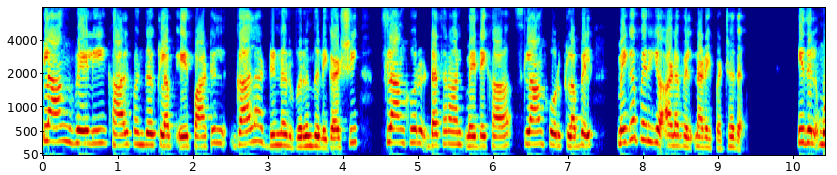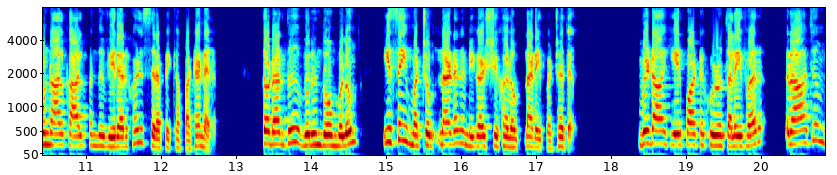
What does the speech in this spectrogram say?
கிளாங் வேலி கால்பந்து கிளப் ஏற்பாட்டில் காலா டின்னர் விருந்து நிகழ்ச்சி ஸ்லாங்கூர் டத்தரான் மெடேகா ஸ்லாங்கூர் கிளப்பில் மிகப்பெரிய அளவில் நடைபெற்றது. இதில் முன்னாள் கால்பந்து வீரர்கள் சிறப்பிக்கப்பட்டனர். தொடர்ந்து விருந்தோம்பலும் இசை மற்றும் நடன நிகழ்ச்சிகளும் நடைபெற்றது. விழா ஏற்பாட்டு குழு தலைவர் ராஜம்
